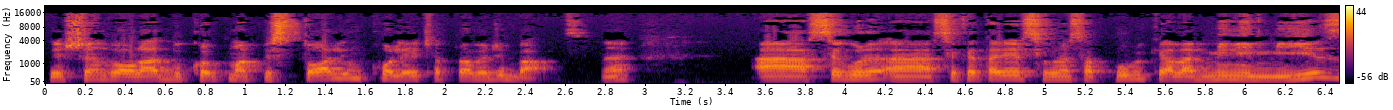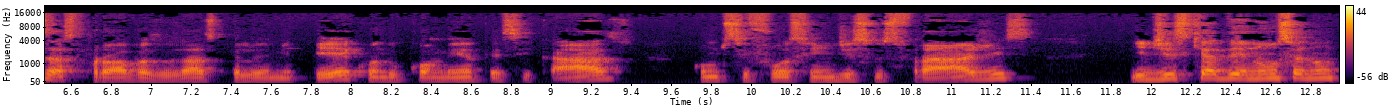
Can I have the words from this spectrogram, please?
deixando ao lado do corpo uma pistola e um colete à prova de balas. Né? A, a, Secretaria de Segurança Pública ela minimiza as provas usadas pelo MP quando comenta esse caso, como se fossem indícios frágeis, e diz que a denúncia não,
